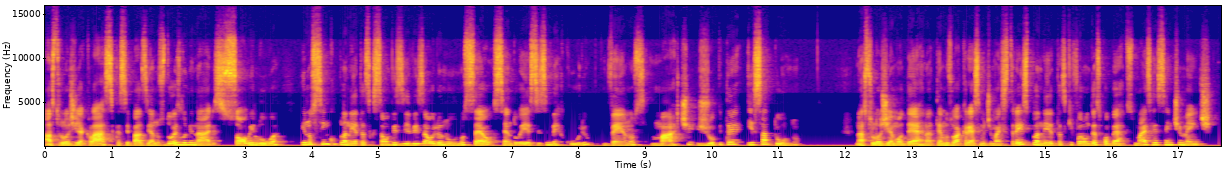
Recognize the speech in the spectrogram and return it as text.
A astrologia clássica se baseia nos dois luminares, Sol e Lua, e nos cinco planetas que são visíveis a olho nu no céu, sendo esses Mercúrio, Vênus, Marte, Júpiter e Saturno. Na astrologia moderna, temos o acréscimo de mais três planetas que foram descobertos mais recentemente,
